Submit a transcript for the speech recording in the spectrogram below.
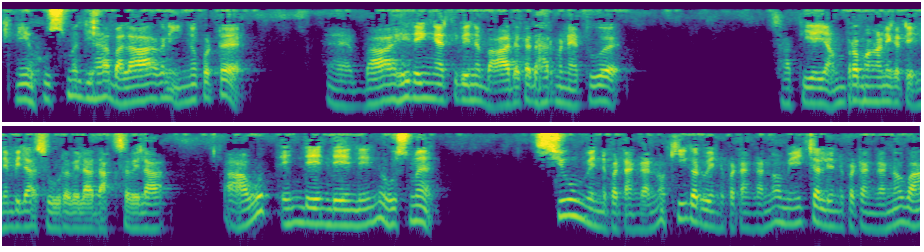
මේ හුස්ම දිහා බලාගෙන ඉන්නකොට බාහිරින් ඇති වෙන බාධක ධර්ම නැතුව සතිය යම් ප්‍රමාණයකට එළඹිලා සූර වෙලා දක්ෂ වෙලා ආවොත් එන්නේ එන්නේ එන්නේ හුස්ම සියුම් වෙන්න පටන් ගන්නවා කීකරු වෙන්න පටන් ගන්නවා මේචල් වෙන්න පටන් ගන්නවා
